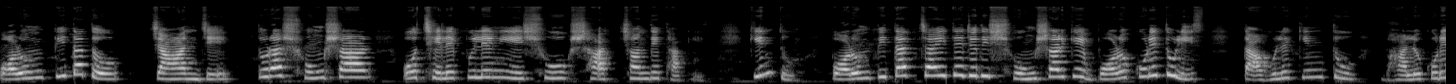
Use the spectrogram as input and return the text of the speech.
পরম পিতা তো চান যে তোরা সংসার ও ছেলেপুলে নিয়ে সুখ স্বাচ্ছন্দ্যে থাকিস। কিন্তু পরম পিতার চাইতে যদি সংসারকে বড় করে তুলিস, তাহলে কিন্তু ভালো করে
